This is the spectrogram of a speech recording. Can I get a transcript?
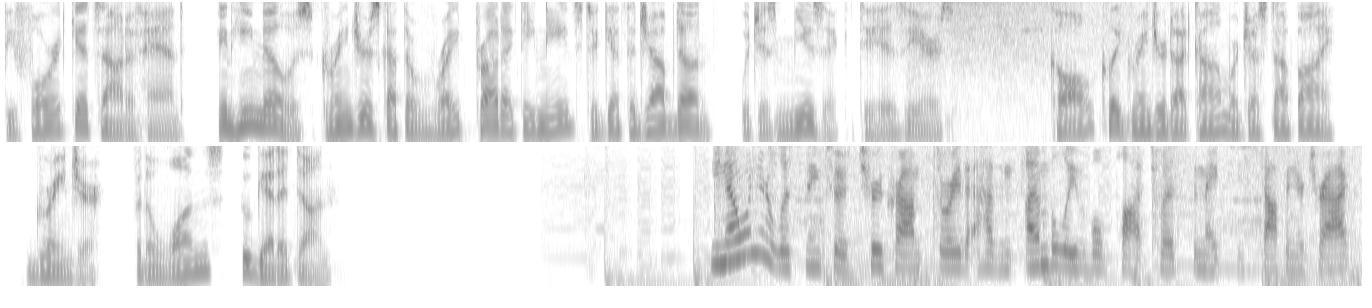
before it gets out of hand. And he knows Grainger's got the right product he needs to get the job done, which is music to his ears. Call, clickgrainger.com, or just stop by. Granger, for the ones who get it done. You know, when you're listening to a true crime story that has an unbelievable plot twist that makes you stop in your tracks?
